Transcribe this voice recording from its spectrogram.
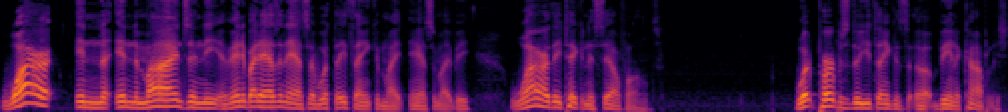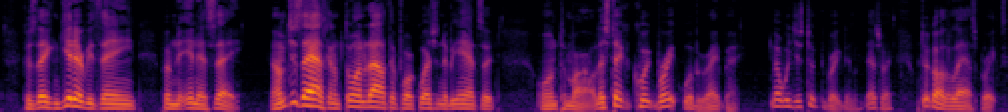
Why are in the, in the minds and the if anybody has an answer, what they think it might answer might be, why are they taking the cell phones? What purpose do you think is uh, being accomplished? Because they can get everything from the NSA. I'm just asking. I'm throwing it out there for a question to be answered on tomorrow. Let's take a quick break. We'll be right back. No, we just took the break, didn't we? That's right. We took all the last breaks.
